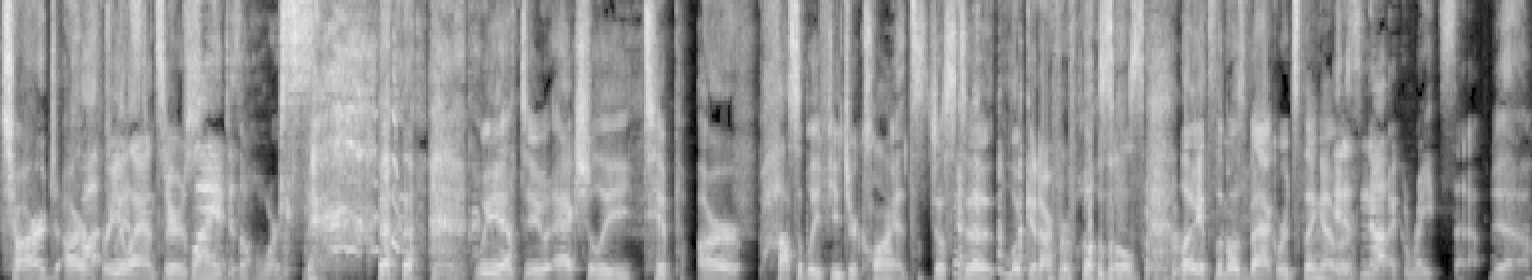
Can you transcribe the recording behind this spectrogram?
charge our Plot twist, your freelancers client is a horse. we have to actually tip our possibly future clients just to look at our proposals. Like it's the most backwards thing ever. It is not a great setup. Yeah.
